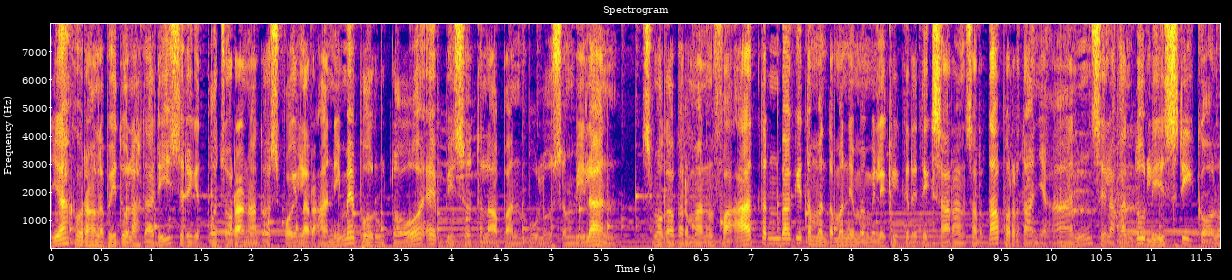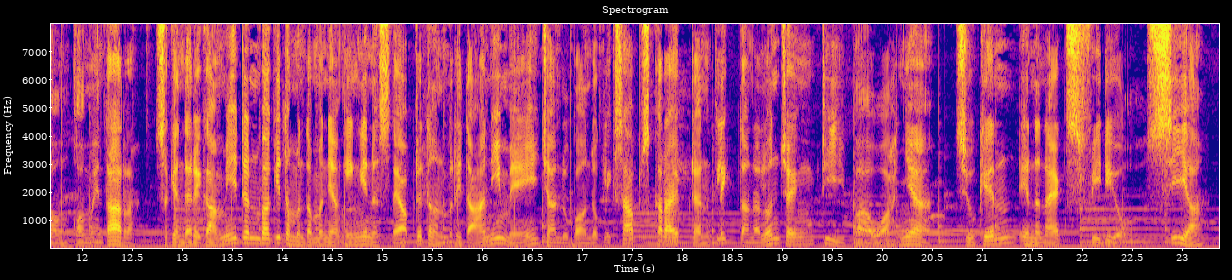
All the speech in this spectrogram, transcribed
Ya kurang lebih itulah tadi sedikit bocoran atau spoiler anime Boruto episode 89. Semoga bermanfaat dan bagi teman-teman yang memiliki kritik saran serta pertanyaan silahkan tulis di kolom komentar Sekian dari kami dan bagi teman-teman yang ingin stay update dengan berita anime Jangan lupa untuk klik subscribe dan klik tanda lonceng di bawahnya See you again in the next video See ya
